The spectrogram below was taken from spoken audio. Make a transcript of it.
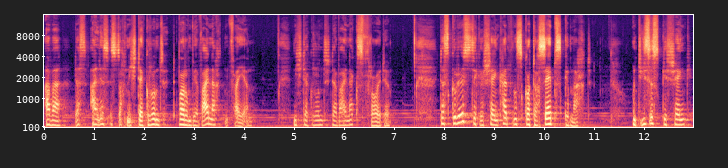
Aber das alles ist doch nicht der Grund, warum wir Weihnachten feiern nicht der Grund der Weihnachtsfreude. Das größte Geschenk hat uns Gott doch selbst gemacht. Und dieses Geschenk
